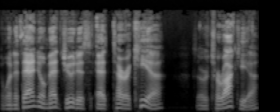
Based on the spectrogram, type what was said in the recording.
When Nathanael met Judas at Tarakia, or Tarakia,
